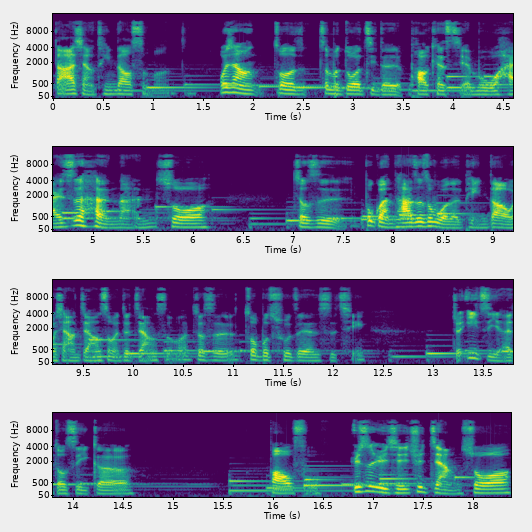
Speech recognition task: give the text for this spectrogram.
大家想听到什么？我想做这么多集的 podcast 节目，我还是很难说，就是不管他这是我的频道，我想讲什么就讲什么，就是做不出这件事情，就一直以来都是一个包袱。于是，与其去讲说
